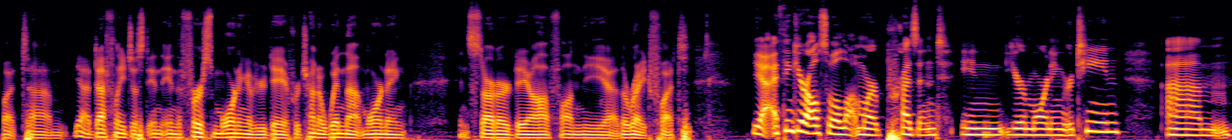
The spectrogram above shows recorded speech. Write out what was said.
but um, yeah, definitely just in, in the first morning of your day, if we're trying to win that morning and start our day off on the uh, the right foot. Yeah, I think you're also a lot more present in your morning routine, um,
